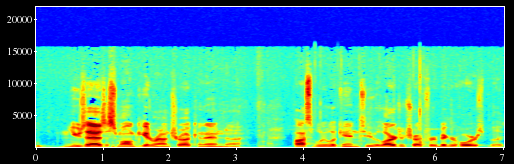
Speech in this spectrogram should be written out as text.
and use that as a small get around truck, and then uh, possibly look into a larger truck for a bigger horse. But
